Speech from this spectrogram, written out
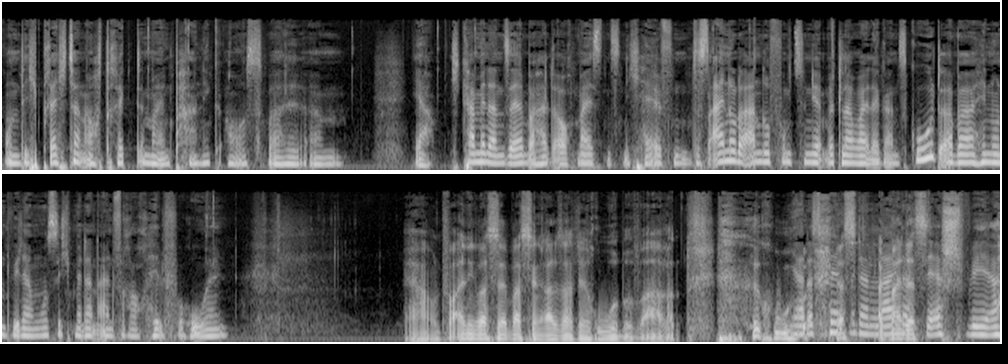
Und ich breche dann auch direkt in meinen Panik aus, weil ähm, ja, ich kann mir dann selber halt auch meistens nicht helfen. Das eine oder andere funktioniert mittlerweile ganz gut, aber hin und wieder muss ich mir dann einfach auch Hilfe holen. Ja, und vor allen Dingen, was Sebastian gerade sagte, Ruhe bewahren. Ruhe. Ja, das fällt mir dann leider meine, das, sehr schwer.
